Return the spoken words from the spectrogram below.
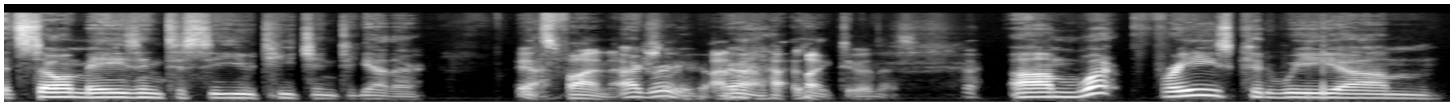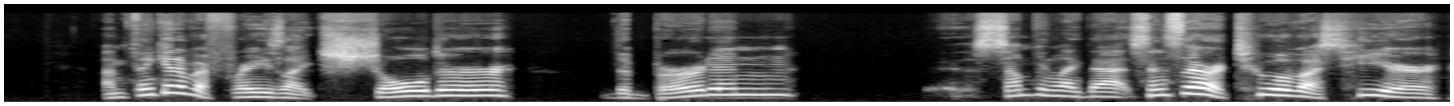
it's so amazing to see you teaching together. It's fun. I agree. I, Yeah. li- I like doing this. Um, what phrase could we um I'm thinking of a phrase like shoulder the burden, something like that. Since there are two of us here,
